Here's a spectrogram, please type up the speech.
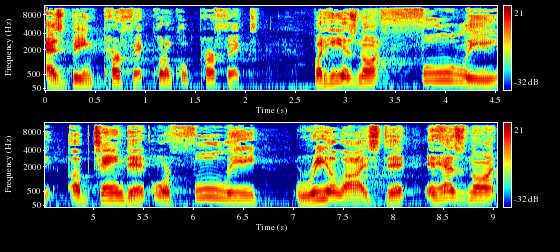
as being perfect, quote unquote perfect, but he has not fully obtained it or fully realized it. It has not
